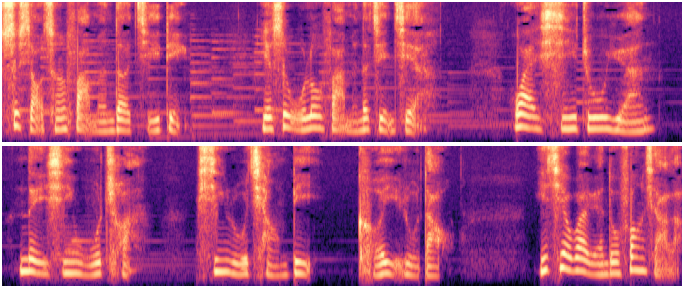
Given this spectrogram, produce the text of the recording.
是小乘法门的极顶，也是无漏法门的境界。外息诸缘，内心无喘，心如墙壁，可以入道。一切外缘都放下了，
